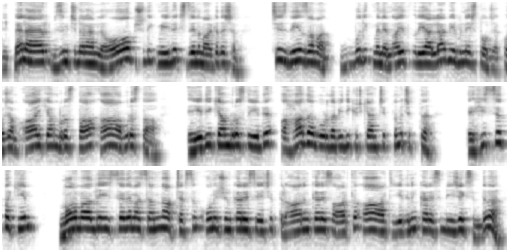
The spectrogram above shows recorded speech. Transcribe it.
Dikmeler bizim için önemli. Hop şu dikmeyi de çizelim arkadaşım. Çizdiğin zaman bu dikmelerin ayıtları yerler birbirine eşit olacak. Hocam A iken burası da A. Aa burası da A. E 7 iken burası da 7. Aha da burada bir dik üçgen çıktı mı çıktı. E hisset bakayım. Normalde hissedemezsen ne yapacaksın? 13'ün karesi eşittir. A'nın karesi artı A artı 7'nin karesi diyeceksin değil mi?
